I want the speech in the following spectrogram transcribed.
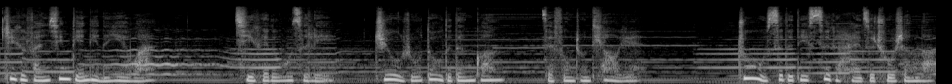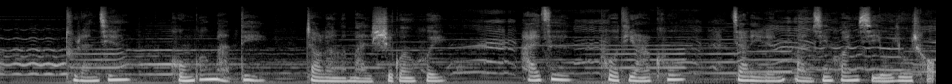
这个繁星点点的夜晚，漆黑的屋子里只有如豆的灯光在风中跳跃。朱五四的第四个孩子出生了。突然间，红光满地，照亮了满室光辉。孩子破涕而哭，家里人满心欢喜又忧愁。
